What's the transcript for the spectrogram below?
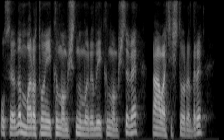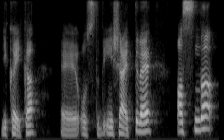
o sırada maraton yıkılmamıştı, numaralı yıkılmamıştı ve Fenerbahçe işte oraları yıka yıka e, o stadı inşa etti ve aslında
